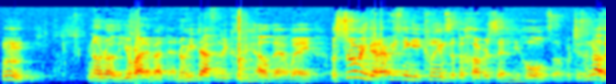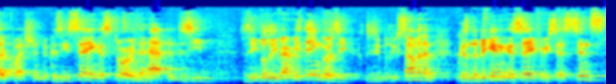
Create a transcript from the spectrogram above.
Hmm. No, no, you're right about that. No, he definitely could be held that way, assuming that everything he claims that the Chaver said he holds of, which is another question, because he's saying a story that happened. Does he, does he believe everything, or does he, does he believe some of them? Because in the beginning of the Sefer, he says, since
